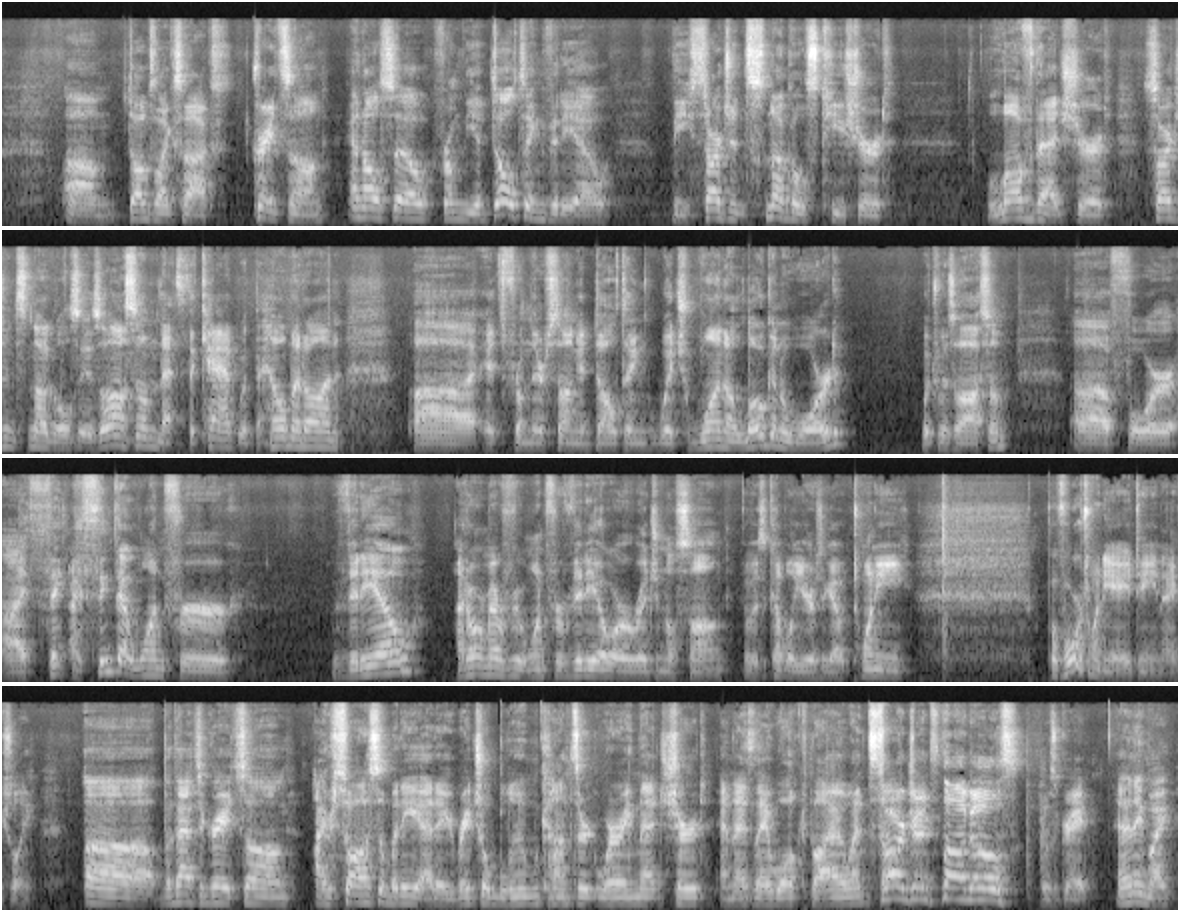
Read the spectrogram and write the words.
Um, Dogs Like Socks, great song. And also from the adulting video, the Sergeant Snuggles t-shirt. Love that shirt. Sergeant Snuggles is awesome. That's the cat with the helmet on. Uh, it's from their song Adulting, which won a Logan Award, which was awesome. Uh, for I think I think that won for video. I don't remember if it won for video or original song. It was a couple years ago, 20 before 2018 actually. Uh, but that's a great song. I saw somebody at a Rachel Bloom concert wearing that shirt, and as they walked by, I went, Sergeant Snuggles! It was great. Anyway,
